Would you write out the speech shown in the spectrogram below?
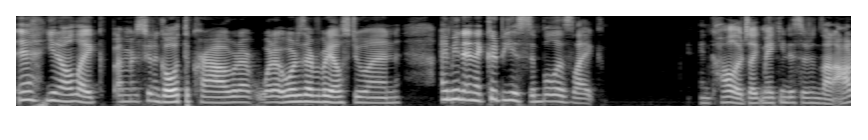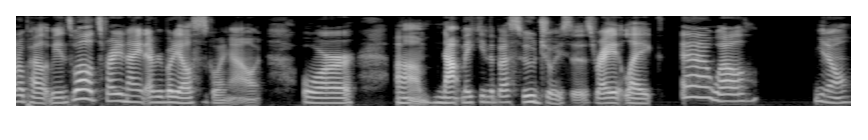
eh, you know, like I'm just gonna go with the crowd, whatever what what is everybody else doing? I mean, and it could be as simple as like in college, like making decisions on autopilot means, well, it's Friday night, everybody else is going out, or um, not making the best food choices, right? Like, eh, well, you know,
